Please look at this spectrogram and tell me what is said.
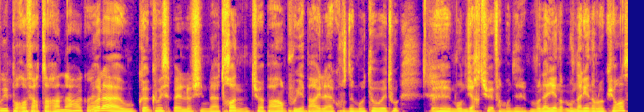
oui pour refaire Thor Ragnarok ouais. voilà ou co- comment il s'appelle le film là, Tron tu vois par exemple où il y a pareil la course de moto et tout. Euh, monde virtuel enfin mon, mon alien mon alien en l'occurrence.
